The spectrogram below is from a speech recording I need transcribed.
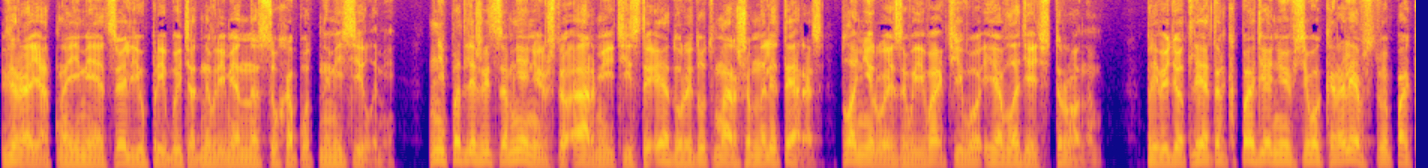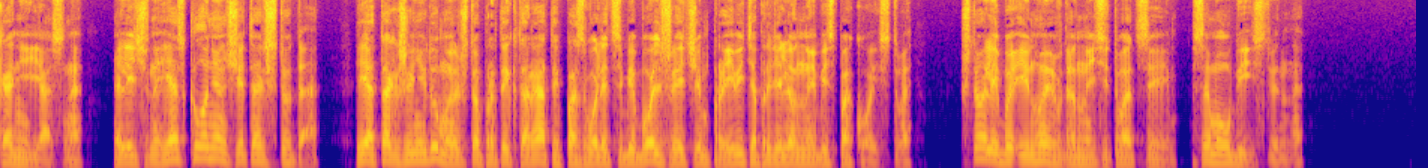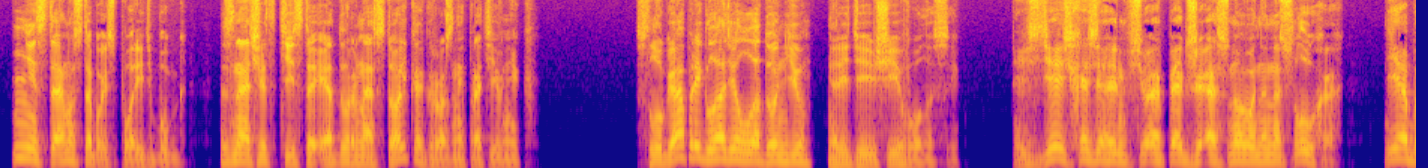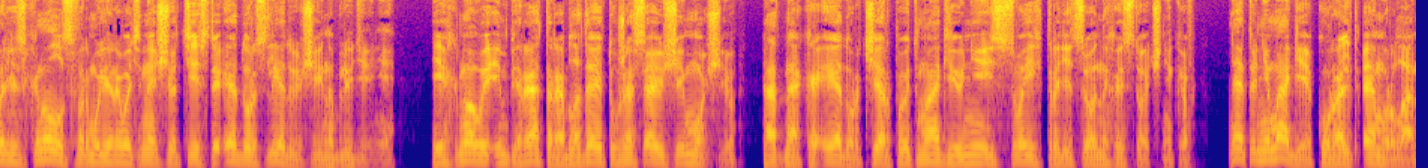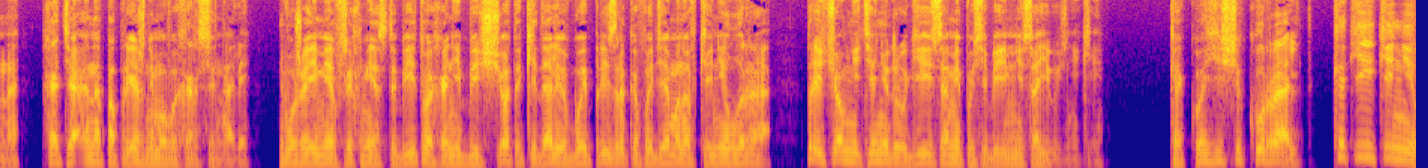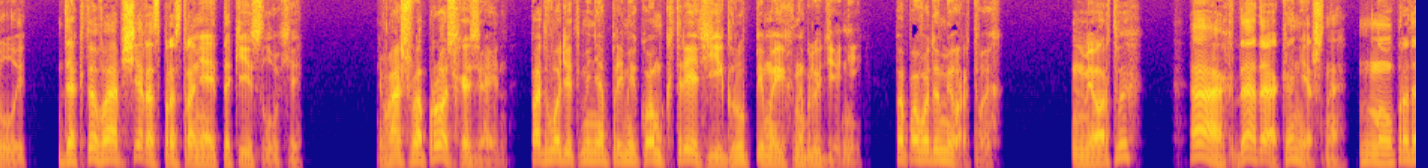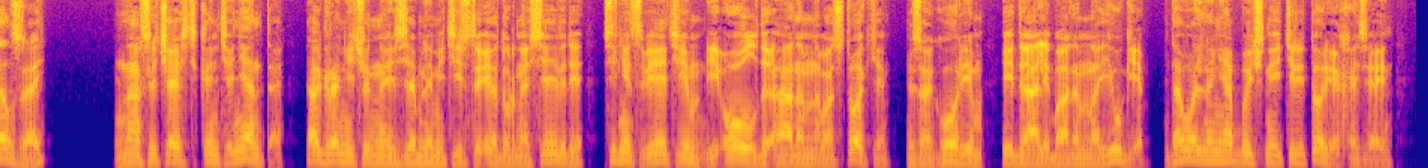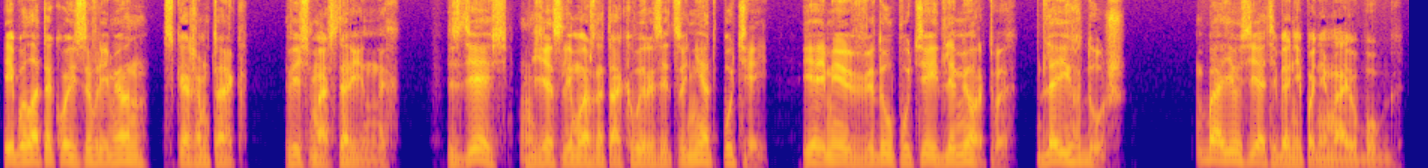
вероятно, имея целью прибыть одновременно с сухопутными силами. Не подлежит сомнению, что армии Тисты Эдур идут маршем на Летерос, планируя завоевать его и овладеть троном. Приведет ли это к падению всего королевства, пока не ясно. Лично я склонен считать, что да. Я также не думаю, что протектораты позволят себе большее, чем проявить определенное беспокойство. Что-либо иное в данной ситуации самоубийственно. Не стану с тобой спорить, Буг. Значит, Тиста Эдур настолько грозный противник. Слуга пригладил ладонью редеющие волосы. «Здесь, хозяин, все опять же основано на слухах. Я бы рискнул сформулировать насчет Тисты Эдур следующие наблюдения. Их новый император обладает ужасающей мощью, однако Эдур черпают магию не из своих традиционных источников. Это не магия Куральт Эмурланна, хотя она по-прежнему в их арсенале. В уже имевших место битвах они без счета кидали в бой призраков и демонов Кенил-Ра, причем ни те, ни другие сами по себе им не союзники. Какой еще Куральт? Какие Кениллы? Да кто вообще распространяет такие слухи? Ваш вопрос, хозяин, подводит меня прямиком к третьей группе моих наблюдений. По поводу мертвых. Мертвых? Ах, да-да, конечно. Ну, продолжай. Наша часть континента, ограниченная землями Тисты Эдур на севере, Синецветием и Олд-Аном на востоке, Загорьем и Далибаном на юге, довольно необычная территория, хозяин, и была такой со времен, скажем так, весьма старинных. Здесь, если можно так выразиться, нет путей. Я имею в виду путей для мертвых, для их душ. Боюсь, я тебя не понимаю, Буг.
